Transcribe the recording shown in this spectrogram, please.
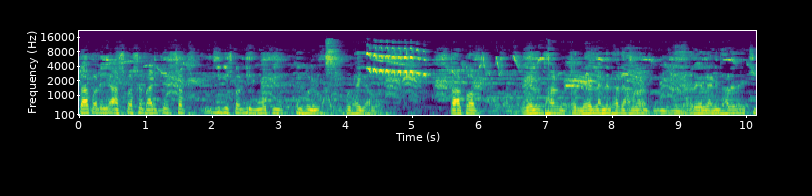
তারপরে এই আশপাশে বাড়িতে সব জিজ্ঞেস করে যে, বউ, কী কী হলো কোথায় গেল তারপর রেল ধার, রেল লাইনের ধারে আমরা, রেল লাইনের ধারে দেখছি,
